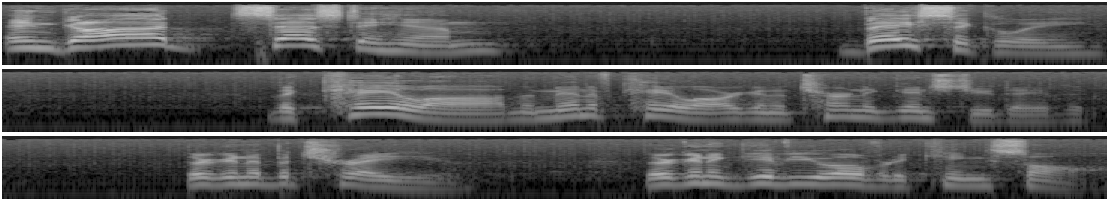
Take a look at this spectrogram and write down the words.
and God says to him, basically, the Keilah, the men of Keilah, are going to turn against you, David. They're going to betray you. They're going to give you over to King Saul.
